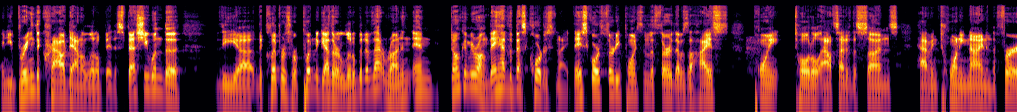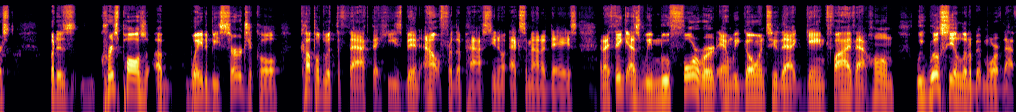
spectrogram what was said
and you bring the crowd down a little bit, especially when the the uh, the Clippers were putting together a little bit of that run. And, and don't get me wrong, they had the best quarters tonight. They scored 30 points in the third. That was the highest point total outside of the Suns having 29 in the first. But is Chris Paul's a way to be surgical, coupled with the fact that he's been out for the past, you know, X amount of days. And I think as we move forward and we go into that game five at home, we will see a little bit more of that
